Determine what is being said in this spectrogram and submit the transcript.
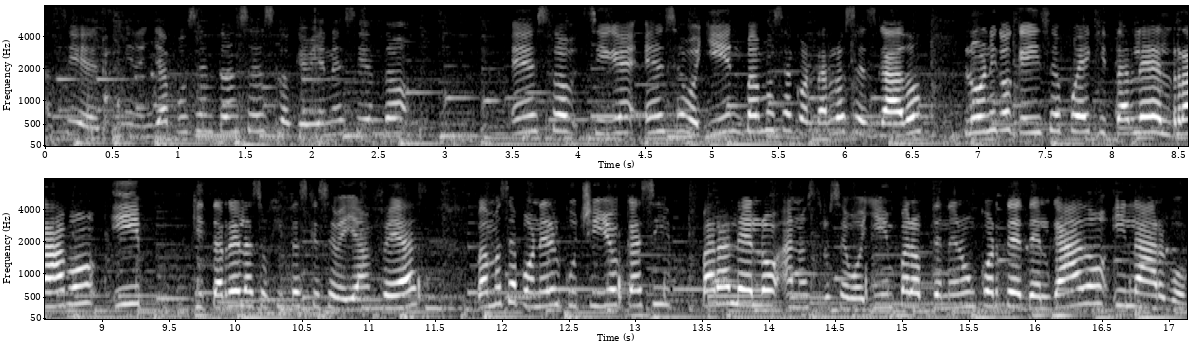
Así es, miren, ya puse entonces lo que viene siendo esto, sigue el cebollín, vamos a cortarlo sesgado. Lo único que hice fue quitarle el rabo y quitarle las hojitas que se veían feas. Vamos a poner el cuchillo casi paralelo a nuestro cebollín para obtener un corte delgado y largo.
